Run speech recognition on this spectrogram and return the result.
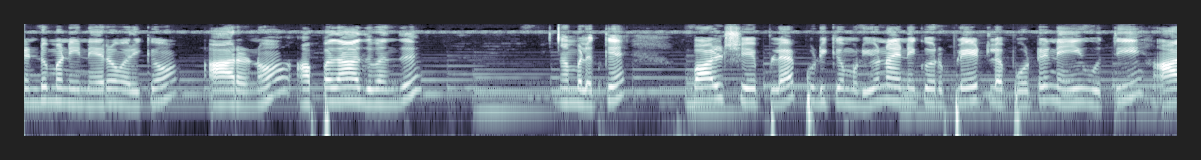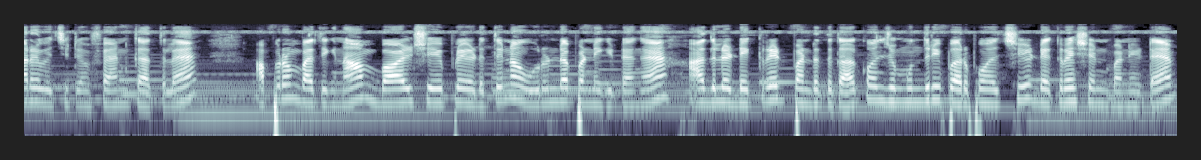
ரெண்டு மணி நேரம் வரைக்கும் ஆறணும். அப்போ தான் அது வந்து நம்மளுக்கு பால் ஷேப்பில் பிடிக்க முடியும். நான் இன்றைக்கி ஒரு பிளேட்டில் போட்டு நெய் ஊற்றி ஆற வச்சுட்டேன் ஃபேன் காற்றுல அப்புறம் பார்த்திங்கன்னா பால் ஷேப்பில் எடுத்து நான் உருண்டை பண்ணிக்கிட்டேங்க. அதில் டெக்கரேட் பண்ணுறதுக்காக கொஞ்சம் முந்திரி பருப்பும் வச்சு டெக்கரேஷன் பண்ணிட்டேன்.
